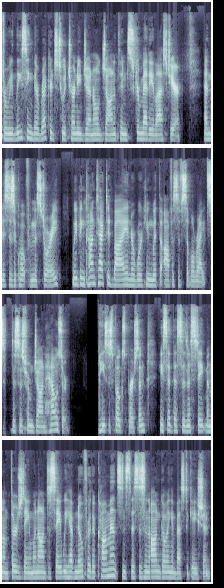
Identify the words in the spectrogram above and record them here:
for releasing their records to Attorney General Jonathan Skrmetti last year. And this is a quote from the story. We've been contacted by and are working with the Office of Civil Rights. This is from John Howser. He's a spokesperson. He said this in a statement on Thursday and went on to say, We have no further comments since this is an ongoing investigation.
